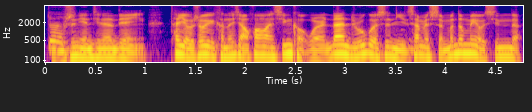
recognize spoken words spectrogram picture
对五十年前的电影，他有时候也可能想换换新口味儿。但如果是你上面什么都没有新的，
